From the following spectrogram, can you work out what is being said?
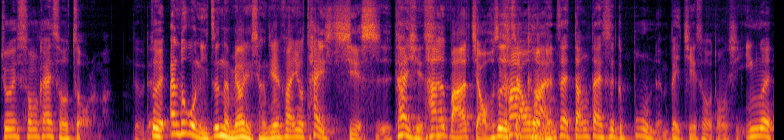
就会松开手走了嘛。对不对？对，啊，如果你真的描写强奸犯又太写实，太写实，他把角色交换，可能在当代是个不能被接受的东西，因为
